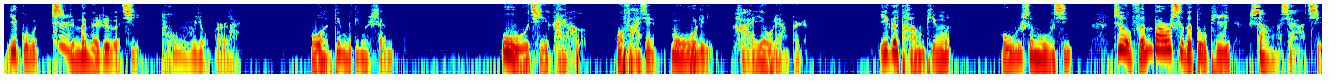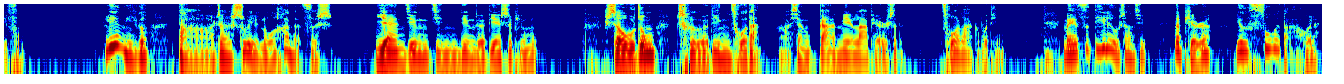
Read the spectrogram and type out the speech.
一股稚闷的热气扑涌而来。我定了定神，雾气开合，我发现木屋里还有两个人，一个躺平了，无声无息，只有坟包似的肚皮上下起伏。另一个打着睡罗汉的姿势，眼睛紧盯着电视屏幕，手中扯钉搓蛋啊，像擀面拉皮儿似的搓拉个不停。每次滴溜上去，那皮儿啊又缩打回来，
